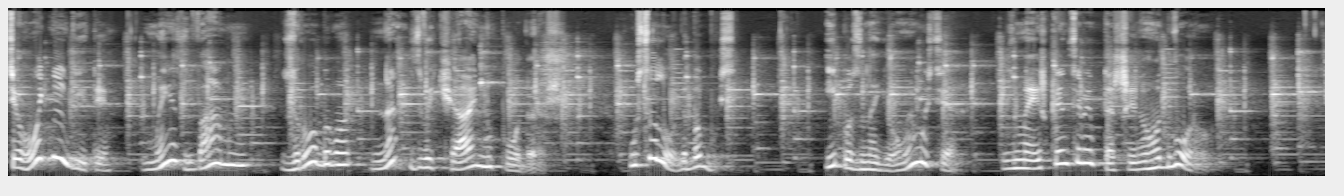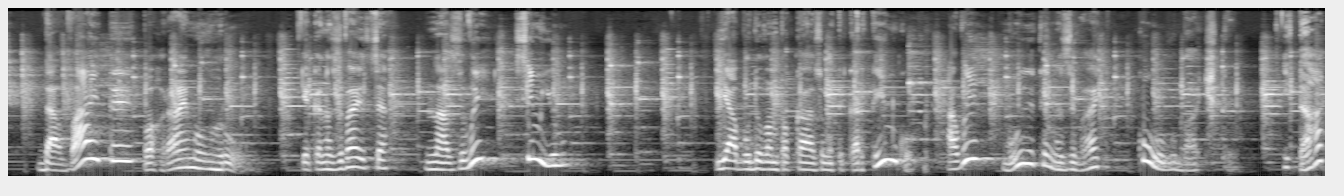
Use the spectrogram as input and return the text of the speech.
Сьогодні, діти, ми з вами зробимо надзвичайну подорож у село до бабусі і познайомимося з мешканцями пташиного двору. Давайте пограємо в гру, яка називається Назви сім'ю. Я буду вам показувати картинку, а ви будете називати, кого ви бачите. І так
